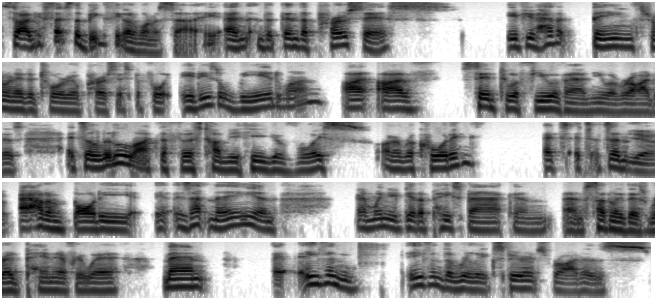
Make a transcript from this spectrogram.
so I guess that's the big thing I want to say. And then the process, if you haven't been through an editorial process before, it is a weird one. I, I've said to a few of our newer writers, it's a little like the first time you hear your voice on a recording. It's it's it's an yeah. out of body. Is that me? And and when you get a piece back and and suddenly there's red pen everywhere, man. Even even the really experienced writers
